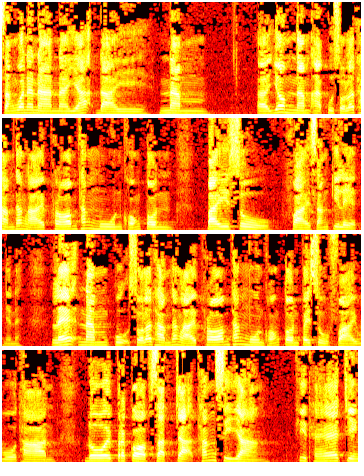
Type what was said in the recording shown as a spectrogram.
สังวนานานายะใดนำย่อมนำอกุศลธรรมทั้งหลายพร้อมทั้งมูลของตนไปสู่ฝ่ายสังกิเลสเนี่ยนะ และนำกุศลธรรมทั้งหลายพร้อมทั้งมูลของตนไปสู่ฝ่ายโวทาน โดยประกอบสัจจะทั้งสี่อย่างที่แท้จริง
